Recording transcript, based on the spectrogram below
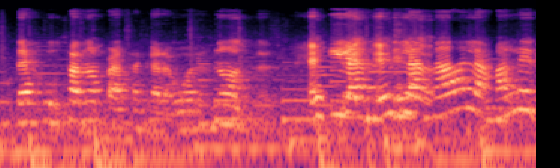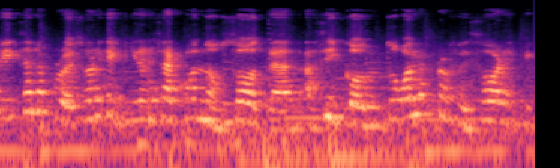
estés usando para sacar buenas notas. Es Y la, esa- nada la más le dice a los profesores que quiere estar con nosotras, así con todos los profesores, que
